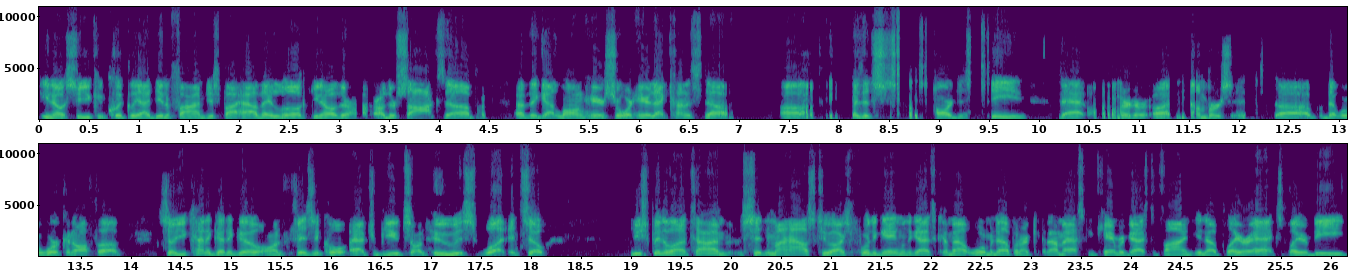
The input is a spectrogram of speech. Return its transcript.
you know, so you can quickly identify them just by how they look. You know, their are their socks up? Have they got long hair, short hair, that kind of stuff? Uh, because it's, it's hard to see that monitor uh, numbers uh, that we're working off of. So you kind of got to go on physical attributes on who is what. And so you spend a lot of time sitting in my house two hours before the game when the guys come out warming up, and, our, and I'm asking camera guys to find, you know, player X, player B,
